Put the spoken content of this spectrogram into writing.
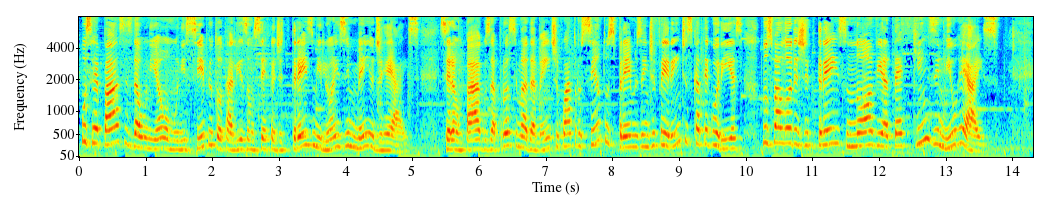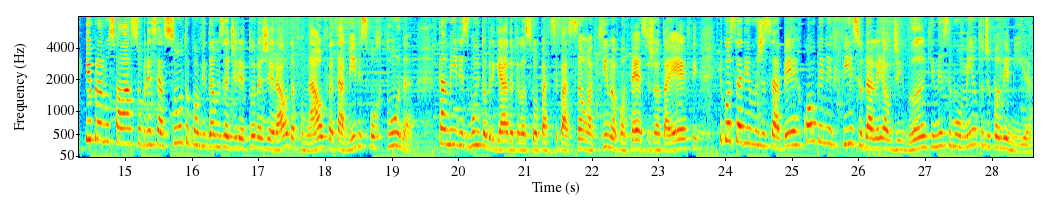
Os repasses da União ao município totalizam cerca de 3 milhões e meio de reais. Serão pagos aproximadamente 400 prêmios em diferentes categorias, nos valores de 3, 9 até 15 mil reais. E para nos falar sobre esse assunto, convidamos a diretora-geral da Funalfa, Tamires Fortuna. Tamires, muito obrigada pela sua participação aqui no Acontece JF e gostaríamos de saber qual o benefício da Lei Aldir Blanc nesse momento de pandemia.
